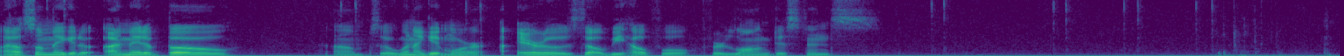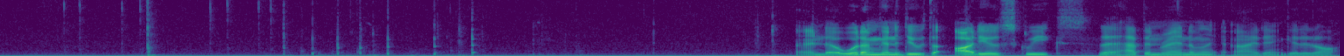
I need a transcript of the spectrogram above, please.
I also make it. A, I made a bow um, so when I get more arrows, that will be helpful for long distance. And uh, what I'm going to do with the audio squeaks that happen randomly, I didn't get it all,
